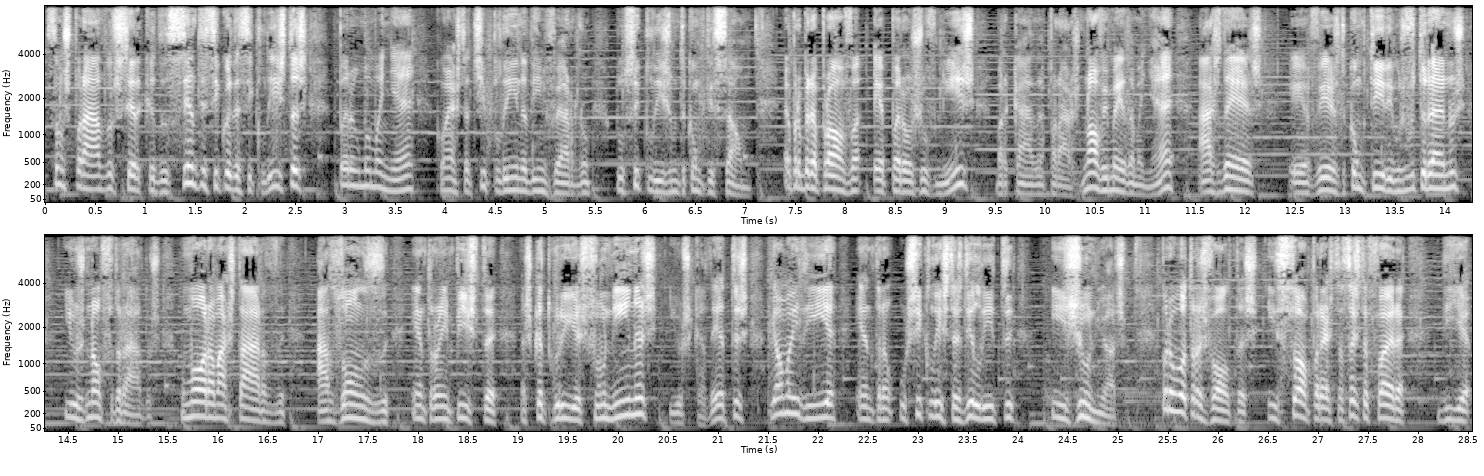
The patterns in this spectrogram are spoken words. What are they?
são esperados cerca de 150 ciclistas para uma manhã com esta disciplina de inverno do ciclismo de competição. A primeira prova é para os juvenis, marcada para as 9h30 da manhã. Às 10 é a vez de competirem os veteranos e os não federados. Uma hora mais tarde, às 11 entram em pista as categorias femininas e os cadetes e ao meio-dia entram os ciclistas de elite e júniores. Para outras voltas e só para esta sexta-feira, dia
